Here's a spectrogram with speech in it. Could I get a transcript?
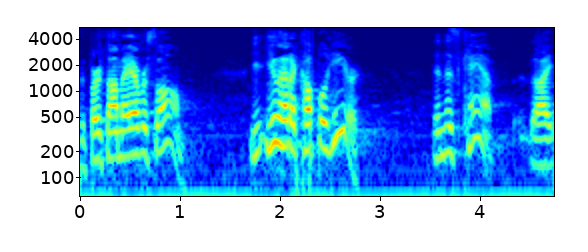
the first time I ever saw them. You, you had a couple here in this camp. I,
